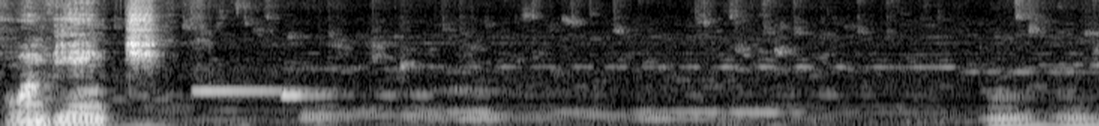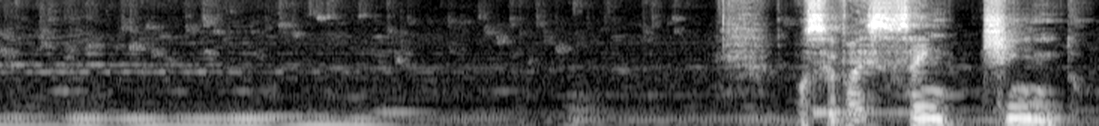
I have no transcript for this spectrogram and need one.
o ambiente. Você vai sentindo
